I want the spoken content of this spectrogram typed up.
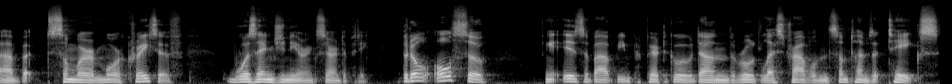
uh, but somewhere more creative, was engineering serendipity. But also, it is about being prepared to go down the road less traveled, and sometimes it takes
